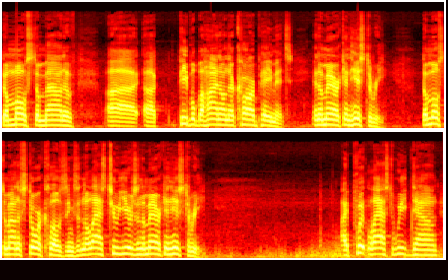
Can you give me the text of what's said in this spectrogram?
The most amount of uh, uh, people behind on their car payments in American history. The most amount of store closings in the last two years in American history. I put last week down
